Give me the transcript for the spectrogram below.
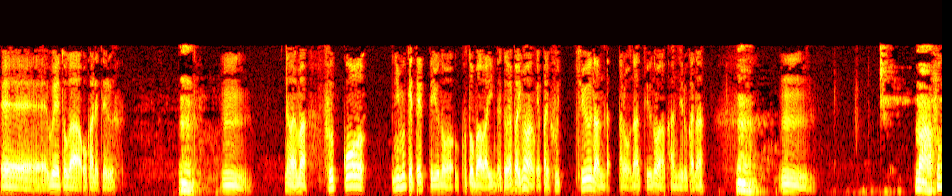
えー、ウェイトが置かれてる。うん。うん。だからまあ、復興に向けてっていうの言葉はいいんだけど、やっぱり今はやっぱり復旧なんだろうなっていうのは感じるかな。うん。うん。まあ、復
